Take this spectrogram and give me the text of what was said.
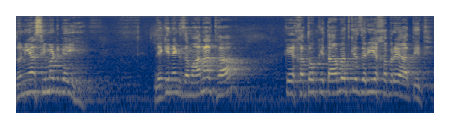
دنیا سمٹ گئی ہے۔ لیکن ایک زمانہ تھا کہ خط و کتابت کے ذریعے خبریں آتی تھیں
